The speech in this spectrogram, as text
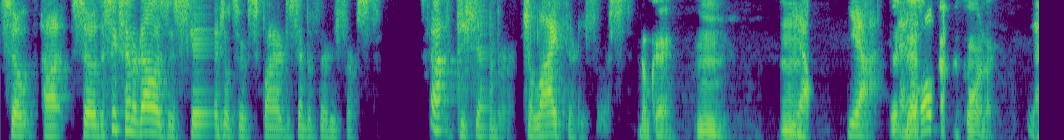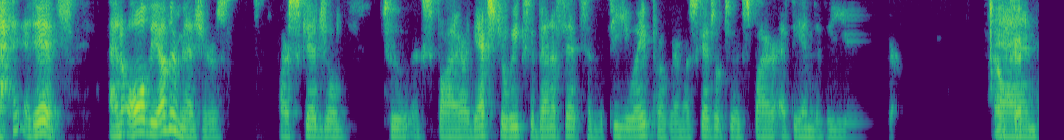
So uh, so the $600 is scheduled to expire December 31st. Uh, December, July 31st. Okay. Mm. Mm. Yeah. Yeah. That, and that's all, the corner. It is. And all the other measures are scheduled to expire. The extra weeks of benefits and the PUA program are scheduled to expire at the end of the year. Okay. And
